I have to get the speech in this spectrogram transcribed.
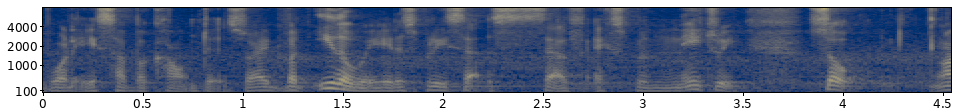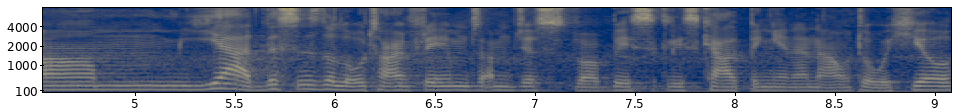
what a sub account is, right? But either way, it is pretty self-explanatory. So um yeah this is the low time frames i'm just uh, basically scalping in and out over here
